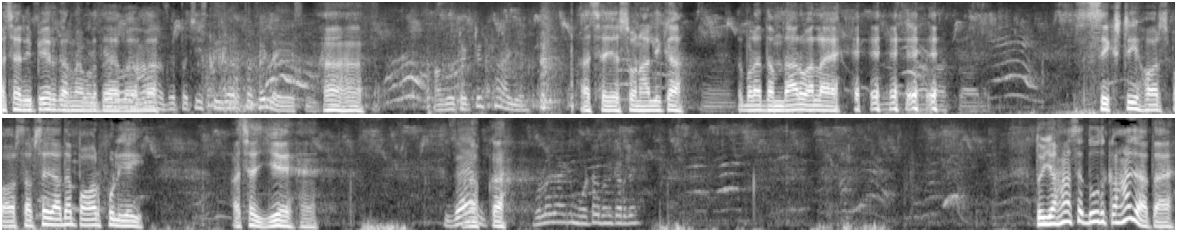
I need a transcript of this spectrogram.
अच्छा रिपेयर करना पड़ता है बार बार हाँ पच्चीस तीस हज़ार तो फिर लगे इसमें। हाँ हाँ। अब वो ट्रैक्टर खड़ा गया अच्छा ये सोनालिका तो बड़ा दमदार वाला है। सिक्सटी हॉर्स पावर सबसे ज़्यादा पावरफुल यही। अच्छा ये है। आपका। बोलो जाके मोटर बंद कर दे। तो यहाँ से दूध कहाँ जाता है?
